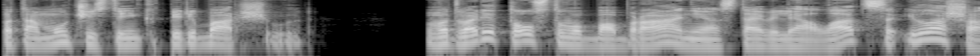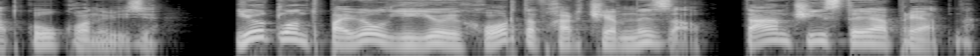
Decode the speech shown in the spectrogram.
потому частенько перебарщивают. Во дворе толстого бобра они оставили Алатца и лошадку у коновизи. Ютланд повел ее и Хорта в харчевный зал. Там чисто и опрятно.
